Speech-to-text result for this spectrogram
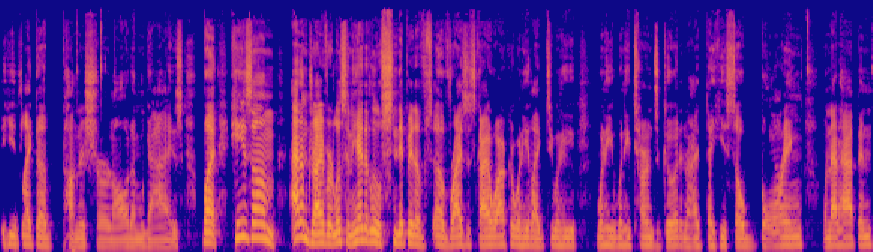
he's like a punisher and all them guys but he's um adam driver listen he had that little snippet of, of rise of skywalker when he like when he when he when he turns good and i think he's so boring when that happened.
